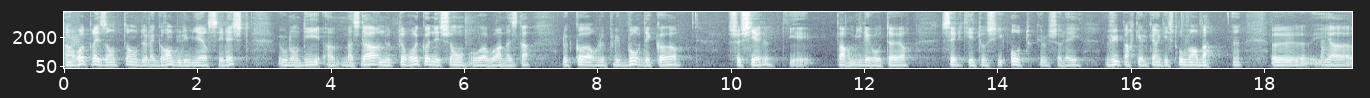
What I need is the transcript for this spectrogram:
un représentant de la grande lumière céleste, où l'on dit à Mazda, nous te reconnaissons, ô Ahura Mazda, le corps le plus beau des corps, ce ciel qui est parmi les hauteurs, celle qui est aussi haute que le soleil, vue par quelqu'un qui se trouve en bas. Hein. Euh, il y a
